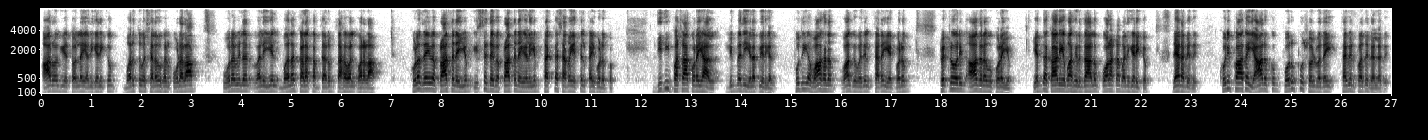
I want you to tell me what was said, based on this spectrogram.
ஆரோக்கிய தொல்லை அதிகரிக்கும். மருத்துவ செலவுகள் கூடலாம். உறவினர் வழியில் மனக்கலக்கம் தரும் தகவல் வரலாம். குலதெய்வ பிரார்த்தனையும் இஷ்ட தெய்வ பிரார்த்தனைகளையும் தக்க சமயத்தில் கை கொடுக்கும். திதி பற்றாக்குறையால் நிம்மதி இழப்பீர்கள். புதிய வாகனம் வாங்குவதில் தடை ஏற்படும். பெற்றோரின் ஆதரவு குறையும். எந்த காரியமாக இருந்தாலும் போராட்டம் அதிகரிக்கும். நேரம் இது. குறிப்பாக யாருக்கும் பொறுப்பு சொல்வதை தவிர்ப்பது நல்லது.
